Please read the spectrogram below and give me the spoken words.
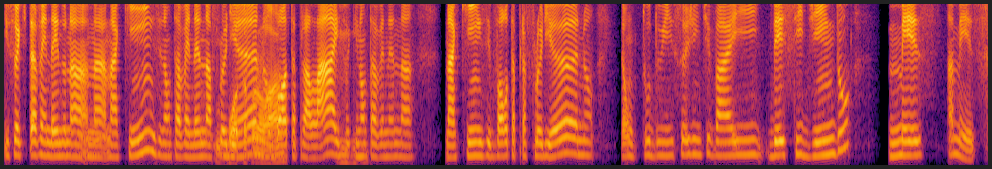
isso aqui tá vendendo na, na, na 15, não tá vendendo na Floriano, lá. bota para lá, isso aqui Uhum. não tá vendendo na, na 15, volta para Floriano. Então, tudo isso a gente vai decidindo mês a mês.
